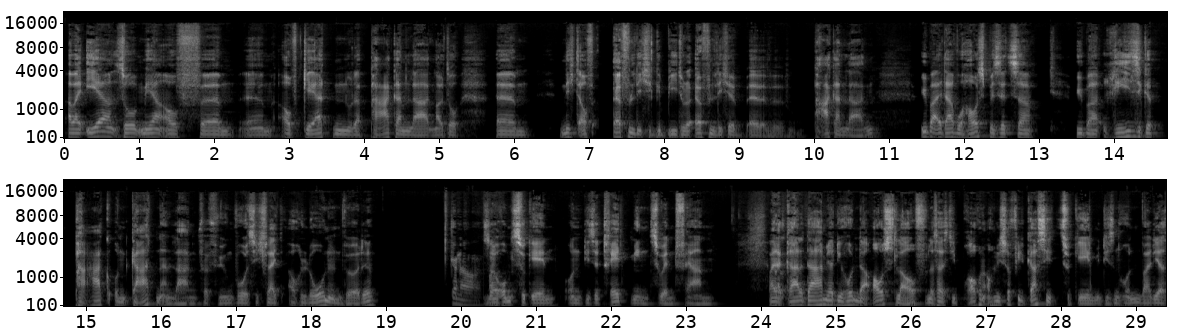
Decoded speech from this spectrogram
Aber eher so mehr auf, ähm, ähm auf Gärten oder Parkanlagen, also ähm, nicht auf öffentliche Gebiete oder öffentliche äh, Parkanlagen. Überall da, wo Hausbesitzer über riesige Park- und Gartenanlagen verfügen, wo es sich vielleicht auch lohnen würde, genau, so. mal rumzugehen und diese Tretminen zu entfernen. Weil also, gerade da haben ja die Hunde Auslauf. Und das heißt, die brauchen auch nicht so viel Gassi zu gehen mit diesen Hunden, weil die ja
